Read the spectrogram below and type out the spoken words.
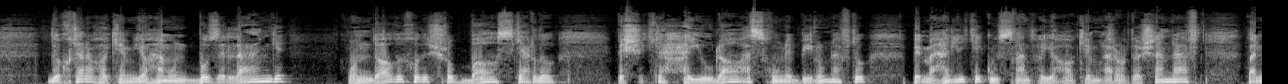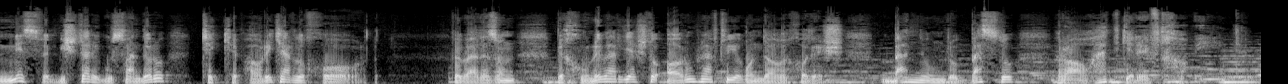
دختر حاکم یا همون بز لنگ قنداق خودش رو باز کرد و به شکل حیولا از خونه بیرون رفت و به محلی که گوسفندهای حاکم قرار داشتن رفت و نصف بیشتر گوسفندا رو تکه پاره کرد و خورد. و بعد از اون به خونه برگشت و آروم رفت توی قنداق خودش. بند اون رو بست و راحت گرفت خوابید.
